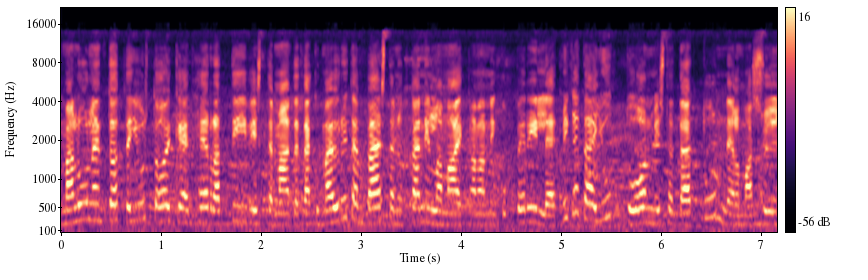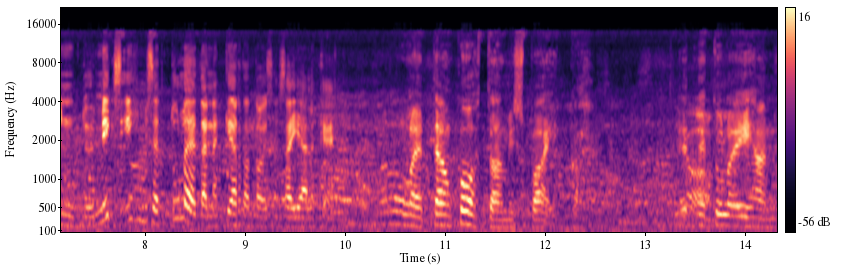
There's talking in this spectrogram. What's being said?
Mä luulen, että te olette just oikeat herrat tiivistämään tätä, kun mä yritän päästä nyt tän illan aikana niin kuin perille, että mikä tämä juttu on, mistä tämä tunnelma syntyy. Miksi ihmiset tulee tänne kerta toisensa jälkeen? Mä luulen, että tämä on kohtaamispaikka. Että ne tulee ihan,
